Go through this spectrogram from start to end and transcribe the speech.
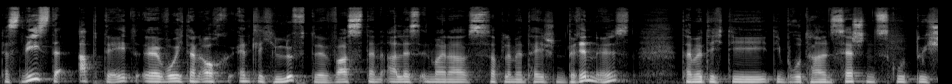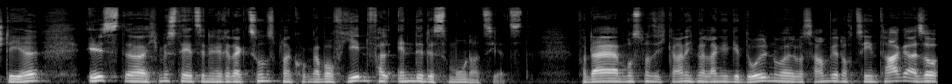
Das nächste Update, äh, wo ich dann auch endlich lüfte, was denn alles in meiner Supplementation drin ist, damit ich die, die brutalen Sessions gut durchstehe, ist, äh, ich müsste jetzt in den Redaktionsplan gucken, aber auf jeden Fall Ende des Monats jetzt. Von daher muss man sich gar nicht mehr lange gedulden, weil was haben wir noch? Zehn Tage. Also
